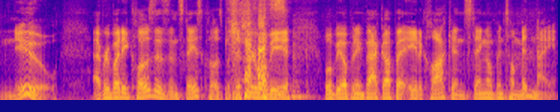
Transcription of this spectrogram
new. Everybody closes and stays closed, but this year we'll be we'll be opening back up at eight o'clock and staying open till midnight.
